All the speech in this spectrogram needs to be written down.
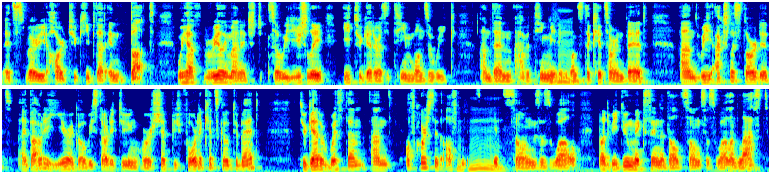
It's very hard to keep that in. But we have really managed. So we usually eat together as a team once a week and then have a team meeting mm-hmm. once the kids are in bed. And we actually started about a year ago, we started doing worship before the kids go to bed together with them. And of course, it often mm-hmm. kids songs as well, but we do mix in adult songs as well. And last,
